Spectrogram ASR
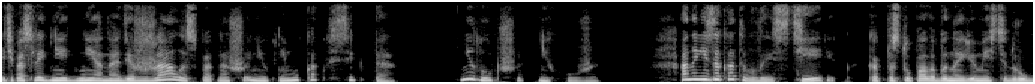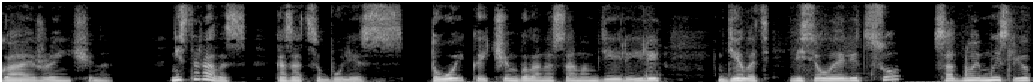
Эти последние дни она держалась по отношению к нему, как всегда, ни лучше, ни хуже. Она не закатывала истерик, как поступала бы на ее месте другая женщина, не старалась казаться более стойкой, чем была на самом деле, или делать веселое лицо с одной мыслью,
